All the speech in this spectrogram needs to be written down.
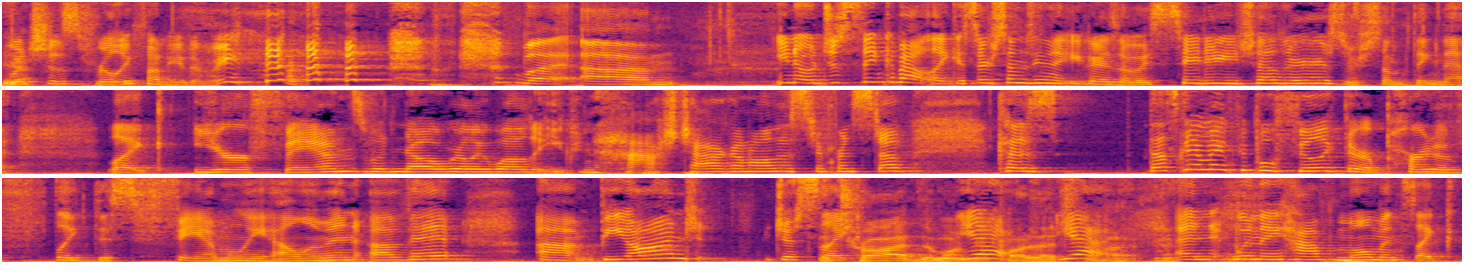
which is really funny to me. but um, you know, just think about like, is there something that you guys always say to each other? Is there something that like your fans would know really well that you can hashtag on all this different stuff? Because that's gonna make people feel like they're a part of like this family element of it, um, beyond just like tribe that wanna be part of that yeah. tribe, yeah. And when they have moments like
